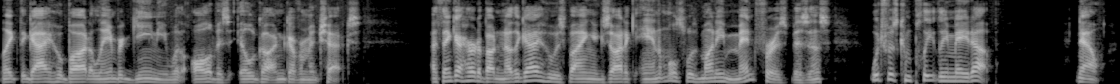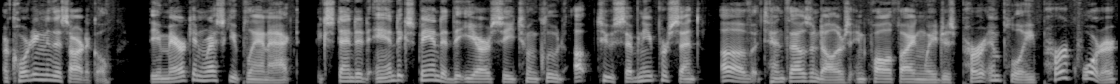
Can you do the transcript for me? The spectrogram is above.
like the guy who bought a Lamborghini with all of his ill gotten government checks. I think I heard about another guy who was buying exotic animals with money meant for his business, which was completely made up. Now, according to this article, the American Rescue Plan Act extended and expanded the ERC to include up to 70% of $10,000 in qualifying wages per employee per quarter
